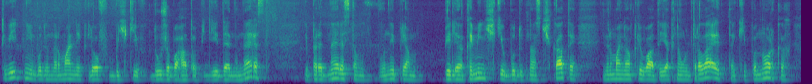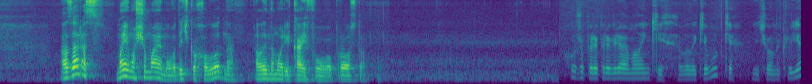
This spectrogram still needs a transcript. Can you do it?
квітні буде нормальний кльов бичків. Дуже багато підійде на нерест, і перед нерестом вони прям біля камінчиків будуть нас чекати і нормально клювати як на ультралайт, так і по норках. А зараз маємо, що маємо. Водичка холодна, але на морі кайфово просто. Хожу, перепровіряю маленькі великі вудки, нічого не клює.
